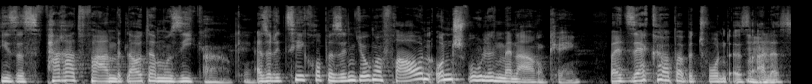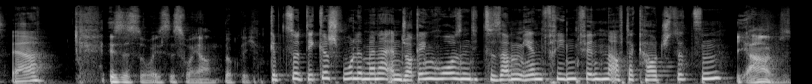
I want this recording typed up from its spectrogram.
dieses Fahrradfahren mit lauter Musik. Ah, okay. Also die Zielgruppe sind junge Frauen und schwule Männer, Okay. weil es sehr körperbetont ist alles, ja. Ist es so, ist es so, ja, wirklich. Gibt's so dicke schwule Männer in Jogginghosen, die zusammen ihren Frieden finden, auf der Couch sitzen? Ja, es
